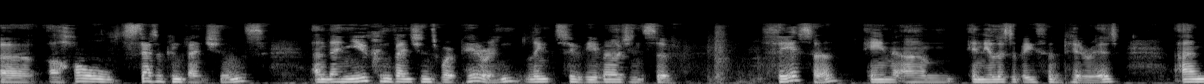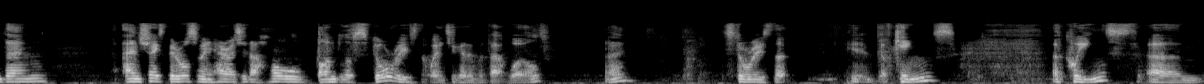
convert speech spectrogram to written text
a whole set of conventions and then new conventions were appearing linked to the emergence of theatre in um, in the Elizabethan period, and then and Shakespeare also inherited a whole bundle of stories that went together with that world, right? Stories that you know, of kings, of queens, um,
